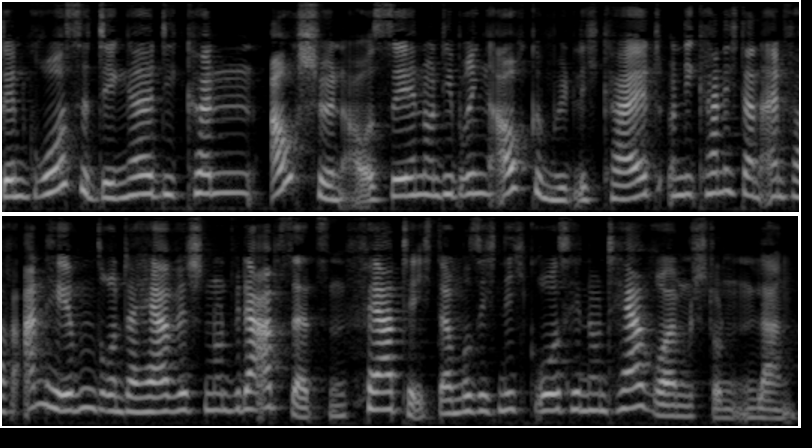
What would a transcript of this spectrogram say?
Denn große Dinge, die können auch schön aussehen und die bringen auch Gemütlichkeit und die kann ich dann einfach anheben, drunter herwischen und wieder absetzen. Fertig. Da muss ich nicht groß hin und her räumen stundenlang.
